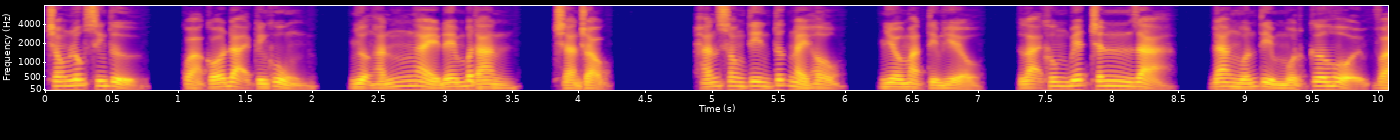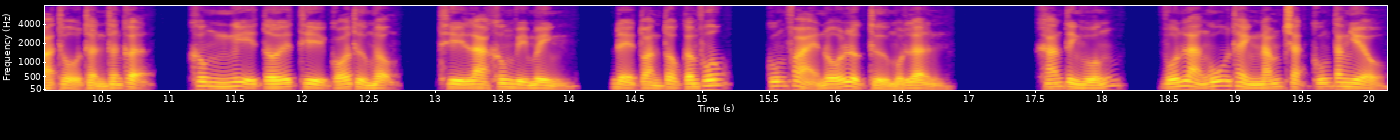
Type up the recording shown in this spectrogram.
trong lúc sinh tử, quả có đại kinh khủng, nhượng hắn ngày đêm bất an, tràn trọc. Hắn xong tin tức này hậu, nhiều mặt tìm hiểu, lại không biết chân giả, đang muốn tìm một cơ hội và thổ thần thân cận, không nghĩ tới thì có thử mộng, thì là không vì mình, để toàn tộc cấm phúc, cũng phải nỗ lực thử một lần. Khán tình huống, vốn là ngũ thành nắm chặt cũng tăng nhiều,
